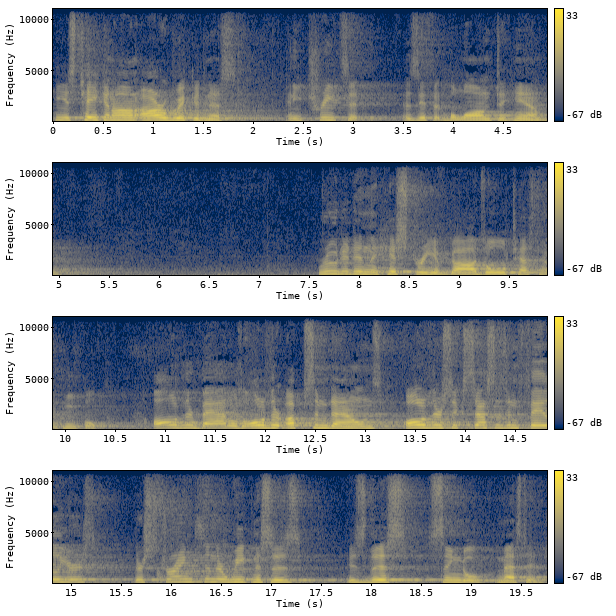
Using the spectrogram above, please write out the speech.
he has taken on our wickedness and he treats it as if it belonged to him rooted in the history of God's Old Testament people. All of their battles, all of their ups and downs, all of their successes and failures, their strengths and their weaknesses is this single message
